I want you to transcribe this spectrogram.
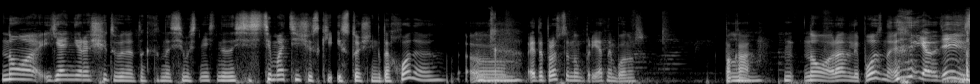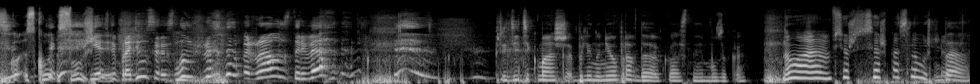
но я не рассчитываю на это как на, систематический источник дохода. Мгм. Это просто, ну, приятный бонус. Пока. Н- Но рано или поздно, я надеюсь, Слушай, если продюсеры слушают, пожалуйста, ребят. Придите к Маше. Блин, у нее правда классная музыка. ну, а все ж, все ж послушай. Да.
